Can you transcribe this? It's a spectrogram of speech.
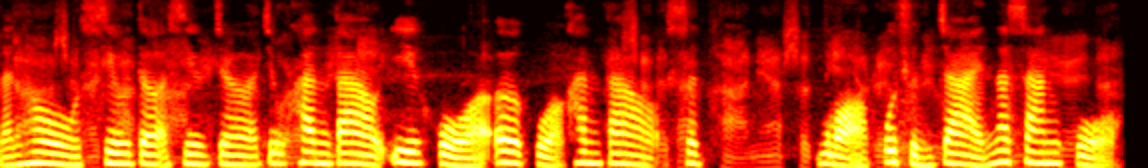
然后修的修着就看到一果、二果，看到是我不存在，那三果，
